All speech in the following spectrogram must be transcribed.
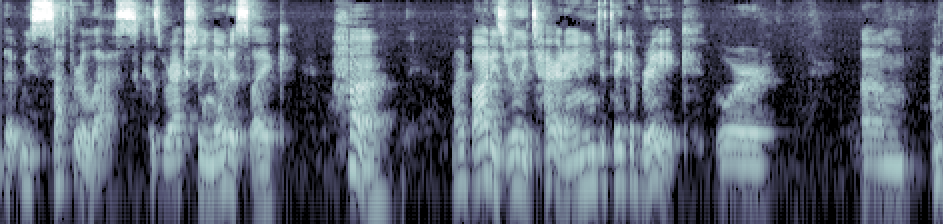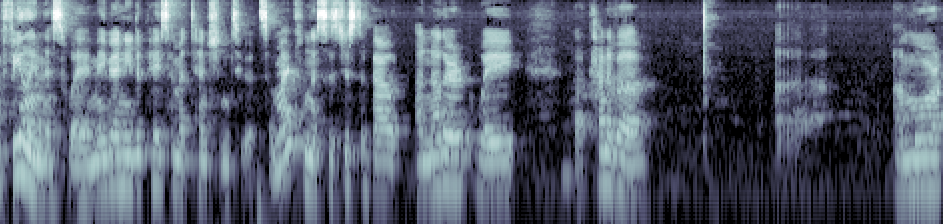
that we suffer less because we're actually notice like, huh, my body's really tired. I need to take a break. Or um, I'm feeling this way. Maybe I need to pay some attention to it. So mindfulness is just about another way, uh, kind of a, uh, a more,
